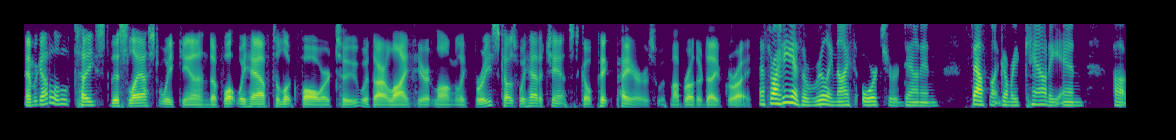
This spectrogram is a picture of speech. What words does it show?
And we got a little taste this last weekend of what we have to look forward to with our life here at Longleaf Breeze because we had a chance to go pick pears with my brother Dave Gray. That's right. He has a really nice orchard down in South Montgomery County, and uh,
